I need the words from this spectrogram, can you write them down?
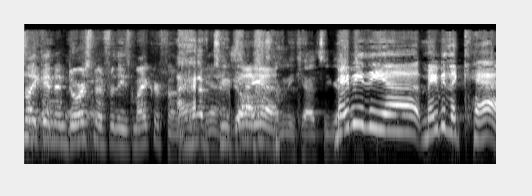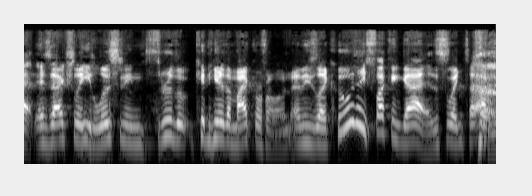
wonderful. like an endorsement for these microphones. I have guess. two dogs. Yeah, yeah. How many cats you got? Maybe the uh maybe the cat is actually listening through the can hear the microphone and he's like, "Who are these fucking guys?" Like, talking?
